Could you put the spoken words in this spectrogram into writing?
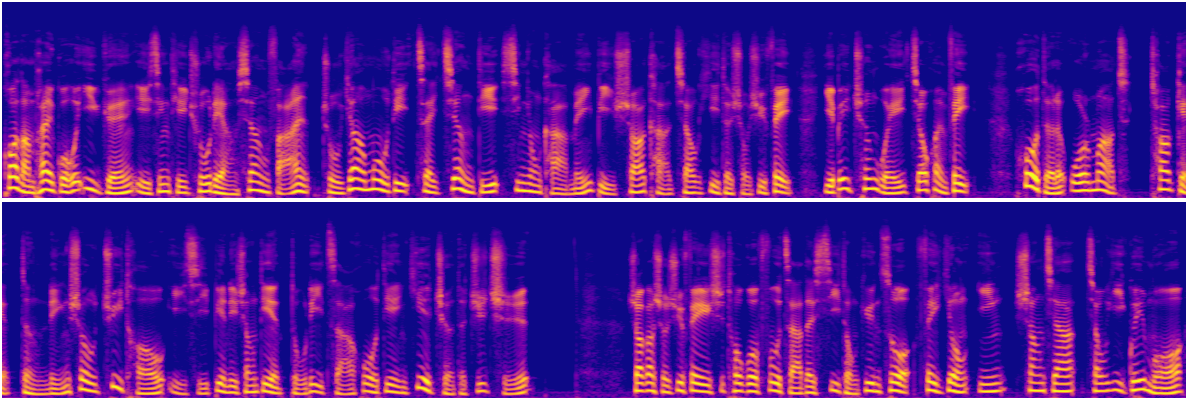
跨党派国会议员已经提出两项法案，主要目的在降低信用卡每笔刷卡交易的手续费，也被称为交换费，获得了 Walmart、Target 等零售巨头以及便利商店、独立杂货店业者的支持。刷卡手续费是透过复杂的系统运作，费用因商家交易规模、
